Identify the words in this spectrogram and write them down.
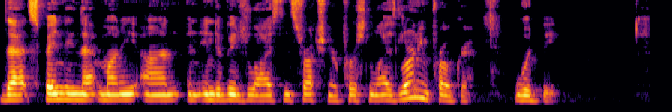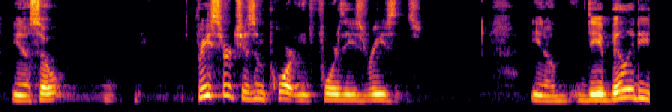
that spending that money on an individualized instruction or personalized learning program would be. You know, so research is important for these reasons. You know, the ability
